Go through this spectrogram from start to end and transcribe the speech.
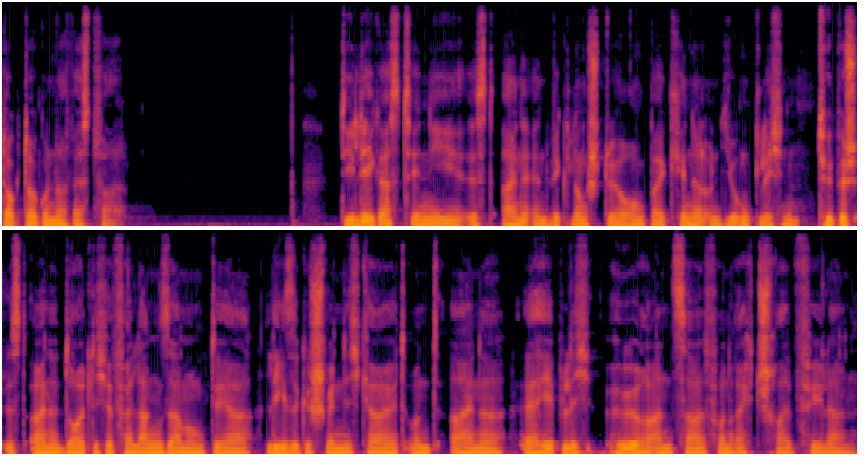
Dr. Gunnar Westphal. Die Legasthenie ist eine Entwicklungsstörung bei Kindern und Jugendlichen. Typisch ist eine deutliche Verlangsamung der Lesegeschwindigkeit und eine erheblich höhere Anzahl von Rechtschreibfehlern.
